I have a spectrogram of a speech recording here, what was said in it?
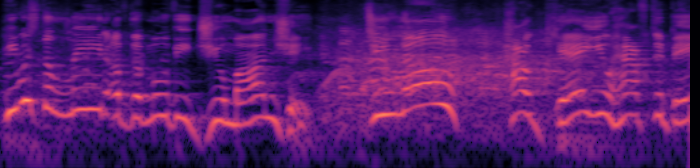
He was the lead of the movie Jumanji. Do you know how gay you have to be?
